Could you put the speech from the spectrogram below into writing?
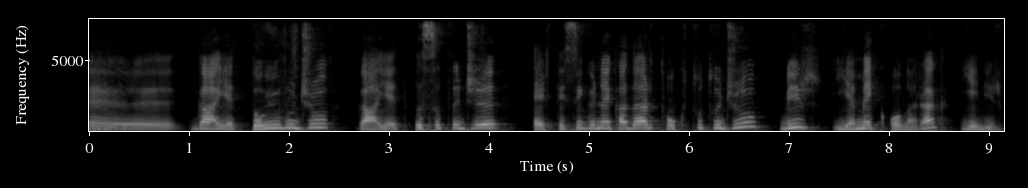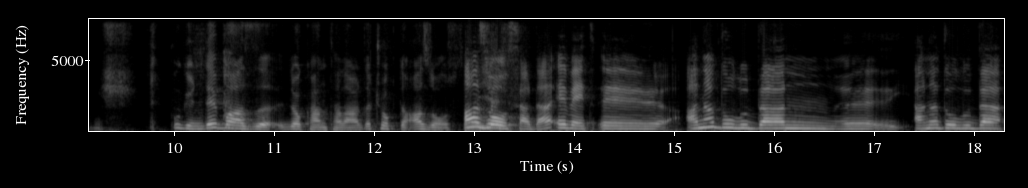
e, gayet doyurucu, gayet ısıtıcı, ertesi güne kadar tok tutucu bir yemek olarak yenirmiş. Bugün de bazı lokantalarda çok da az olsa Az yer. olsa da evet e, Anadolu'dan e, Anadolu'da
